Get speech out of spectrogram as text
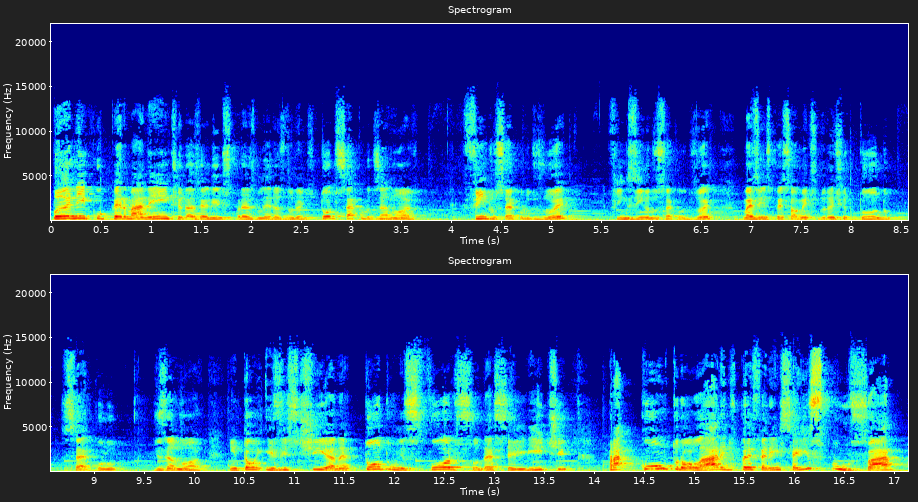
pânico permanente das elites brasileiras durante todo o século XIX. Fim do século XVIII, finzinho do século XVIII, mas especialmente durante todo século XIX. Então existia né, todo um esforço dessa elite para controlar e de preferência expulsar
